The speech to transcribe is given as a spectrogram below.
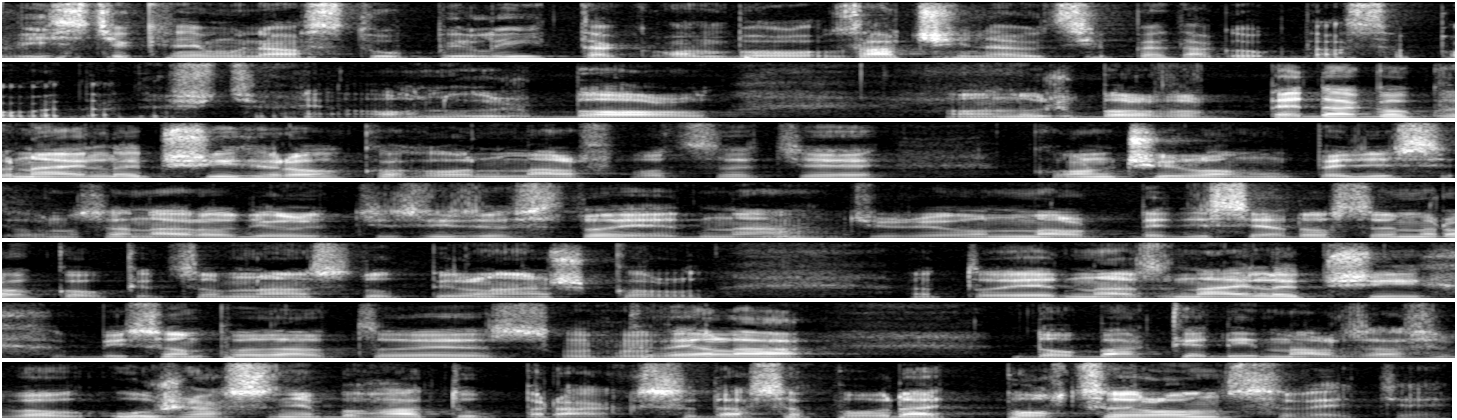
vy ste k nemu nastúpili, tak on bol začínajúci pedagóg, dá sa povedať ešte. On už bol, on už bol pedagóg v najlepších rokoch. On mal v podstate končilo mu 50, on sa narodil 1901, mm. čiže on mal 58 rokov, keď som nastúpil na školu. A to je jedna z najlepších, by som povedal, to je mhm. skvelá mm-hmm. doba, kedy mal za sebou úžasne bohatú prax, dá sa povedať, po celom svete.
